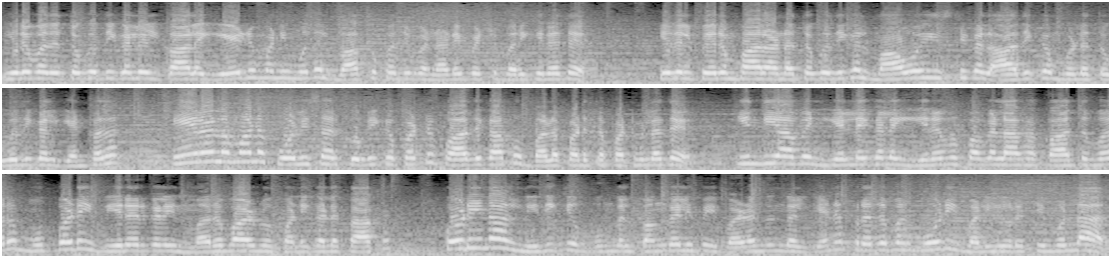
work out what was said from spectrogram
இருபது தொகுதிகளில் காலை ஏழு மணி முதல் வாக்குப்பதிவு நடைபெற்று வருகிறது. இதில் பெரும்பாலான தொகுதிகள் மாவோயிஸ்டுகள் ஆதிக்கம் உள்ள தொகுதிகள் என்பதால் ஏராளமான போலீசார் குவிக்கப்பட்டு பாதுகாப்பு பலப்படுத்தப்பட்டுள்ளது. இந்தியாவின் எல்லைகளை இரவு பகலாக காத்து வரும் முப்படை வீரர்களின் மறுவாழ்வு பணிகளுக்காக கொடிநாள் நிதிக்கு உங்கள் பங்களிப்பை வழங்குங்கள் என பிரதமர் மோடி வலியுறுத்தியுள்ளார்.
